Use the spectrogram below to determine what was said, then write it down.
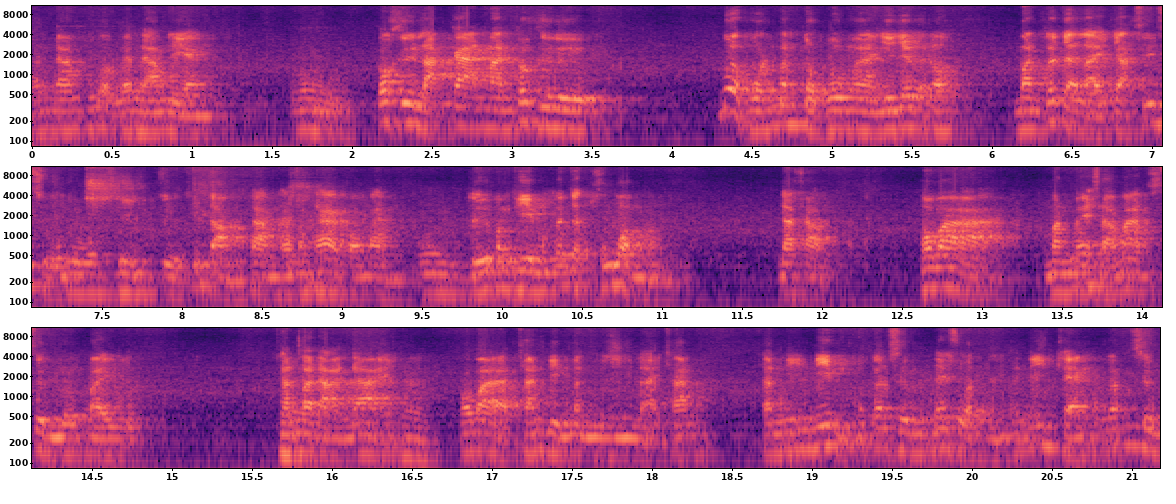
ทั้งน้ำท่วมและน้ำแล้ง ก็คือหลักการมันก็คือ เมื่อฝนมันตกลงมาเยอะๆเนาะมันก็จะไหลจากที่สูงลงที่สู่ที่ต่ำตามธรรมชาติของมัน หรือบางทีมันก็จะท่วมนะครับ เพราะว่ามันไม่สามารถซึมลงไปชั้นบาดาลได้อืมเพราะว่าชั้นดินมันมีหลายชั้น ชั้นนี้นิ่มมันก็ซึมได้ส่วนหนึ่งชั้นนี้แข็งมันก็ซึม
